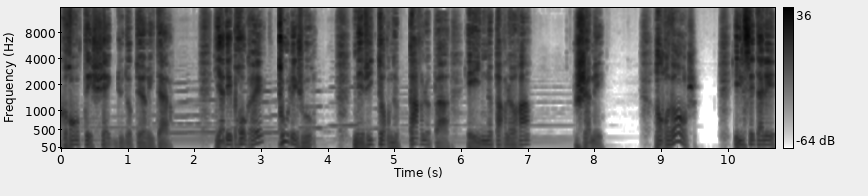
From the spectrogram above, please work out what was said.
grand échec du docteur Itard. Il y a des progrès tous les jours, mais Victor ne parle pas et il ne parlera jamais. En revanche, il s'est allé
